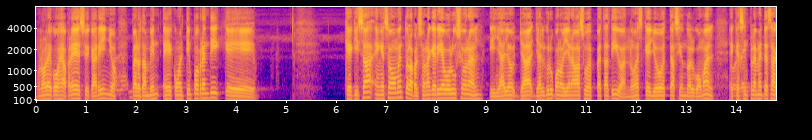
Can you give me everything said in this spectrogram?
uno le coge aprecio y cariño, pero también eh, con el tiempo aprendí que que quizás en ese momento la persona quería evolucionar y ya yo ya ya el grupo no llenaba sus expectativas. No es que yo esté haciendo algo mal es que simplemente esa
